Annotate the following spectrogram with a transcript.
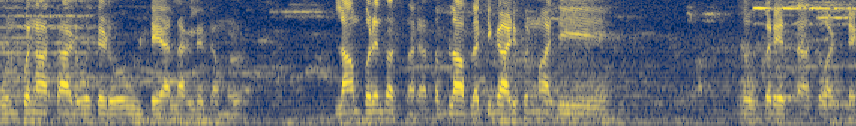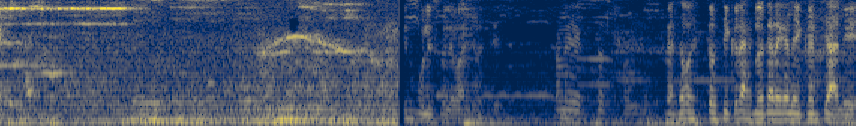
कोण पण असं आडवं तेडवं उलटे यायला लागले त्यामुळं. लांबपर्यंत असणार आहे. आता ब्लाबलाची गाडी पण माझी लवकर येत नाही असं वाटतंय. पोलीस वाले तो तिकडे हँडल करायला इकडचे आले.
